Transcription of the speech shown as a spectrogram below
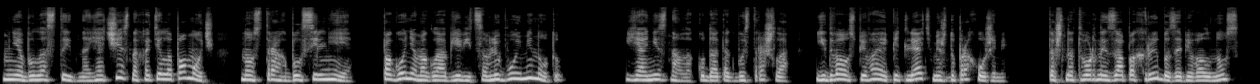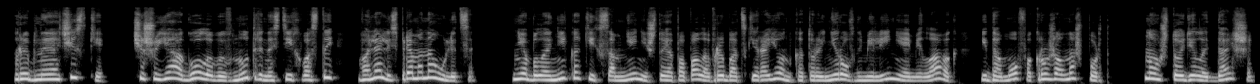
Мне было стыдно, я честно хотела помочь, но страх был сильнее. Погоня могла объявиться в любую минуту. Я не знала, куда так быстро шла, едва успевая петлять между прохожими. Тошнотворный запах рыбы забивал нос, рыбные очистки, чешуя, головы, внутренности и хвосты валялись прямо на улице. Не было никаких сомнений, что я попала в рыбацкий район, который неровными линиями лавок и домов окружал наш порт. Но что делать дальше,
